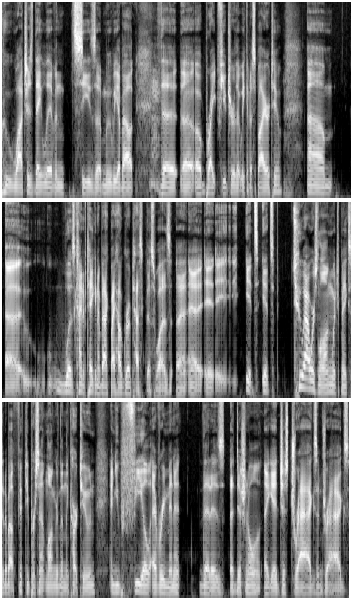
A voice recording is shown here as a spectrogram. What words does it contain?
who watches They Live and sees a movie about the uh, a bright future that we could aspire to. Um, uh, was kind of taken aback by how grotesque this was. Uh, uh, it, it, it's it's two hours long, which makes it about fifty percent longer than the cartoon, and you feel every minute that is additional. Like it just drags and drags.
